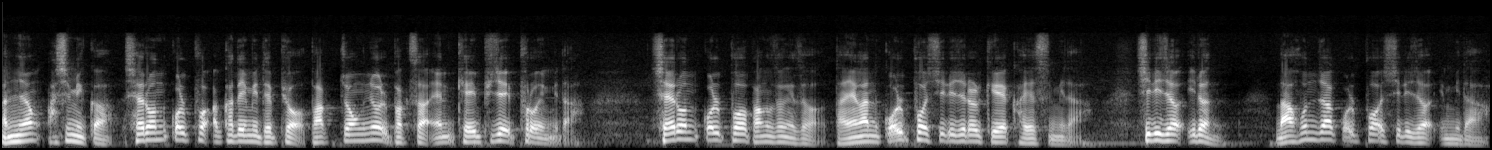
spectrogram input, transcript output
안녕하십니까. 새로운 골프 아카데미 대표 박종률 박사 NKPJ 프로입니다. 새로운 골프 방송에서 다양한 골프 시리즈를 기획하였습니다. 시리즈 1은 나 혼자 골프 시리즈입니다.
